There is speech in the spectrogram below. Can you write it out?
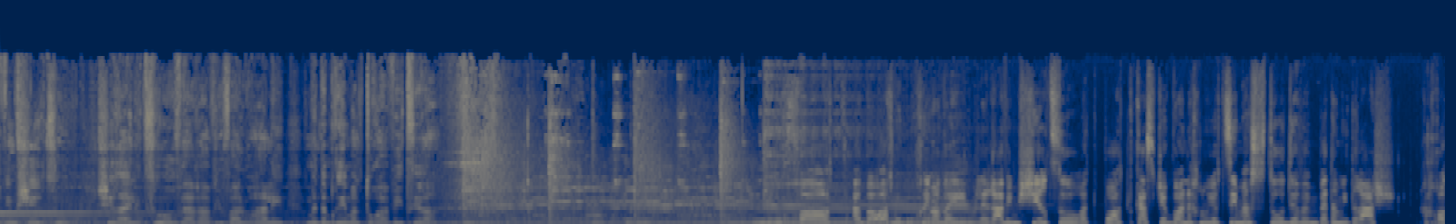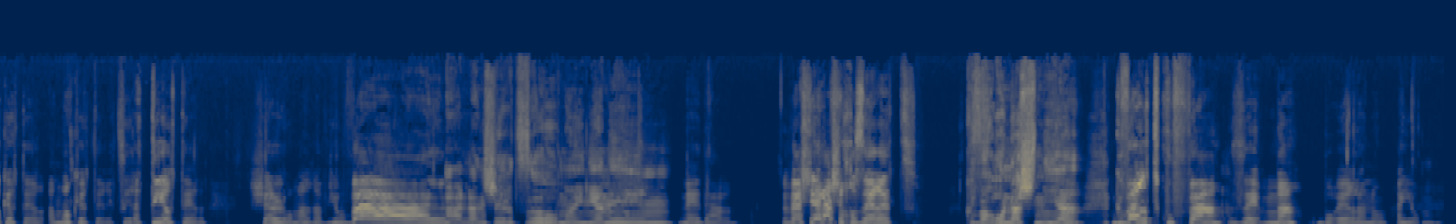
רב עם שיר צור. שירה אליצור והרב יובל אוהלי מדברים על תורה ויצירה. ברוכות הבאות וברוכים הבאים לרב עם שיר צור, הפודקאסט שבו אנחנו יוצאים מהסטודיו ומבית המדרש רחוק יותר, עמוק יותר, יצירתי יותר. שלום הרב יובל. אהלן שיר צור, מה העניינים? נהדר. והשאלה שחוזרת כבר עונה שנייה. כבר תקופה, זה מה בוער לנו היום.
